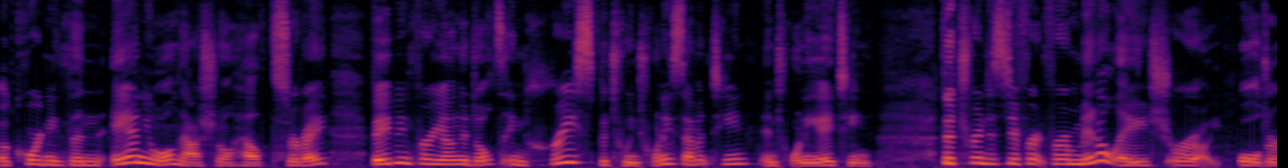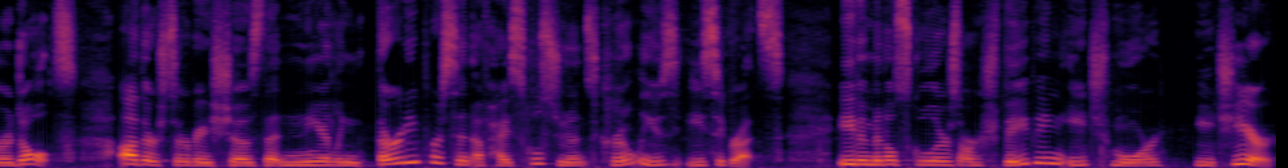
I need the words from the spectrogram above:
According to an annual National Health Survey, vaping for young adults increased between 2017 and 2018. The trend is different for middle-aged or older adults. Other surveys shows that nearly 30% of high school students currently use e-cigarettes. Even middle schoolers are vaping each more each year.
